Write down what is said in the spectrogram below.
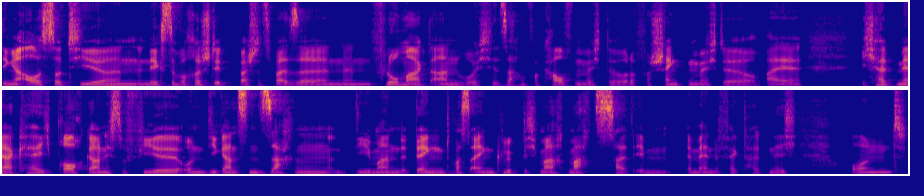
Dinge aussortieren. Nächste Woche steht beispielsweise ein Flohmarkt an, wo ich Sachen verkaufen möchte oder verschenken möchte, weil ich halt merke, hey, ich brauche gar nicht so viel und die ganzen Sachen, die man denkt, was einen glücklich macht, macht es halt eben im Endeffekt halt nicht. Und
